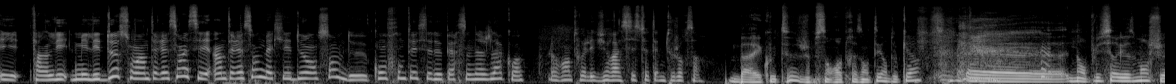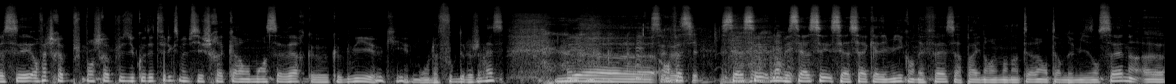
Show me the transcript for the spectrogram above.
et enfin les, mais les deux sont intéressants et c'est intéressant de mettre les deux ensemble, de confronter ces deux personnages là quoi. Laurent, toi, les vieux racistes, t'aimes toujours ça Bah écoute, je me sens représenté en tout cas. Euh, non, plus sérieusement, je suis assez. En fait, je, serais- je pencherais plus du côté de Félix, même si je serais carrément moins sévère que, que lui, euh, qui est bon, la fougue de la jeunesse. Mais euh, C'est en fait, c'est assez. Non, mais c'est assez, c'est assez académique en effet. Ça n'a pas énormément d'intérêt en termes de mise en scène. Euh,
